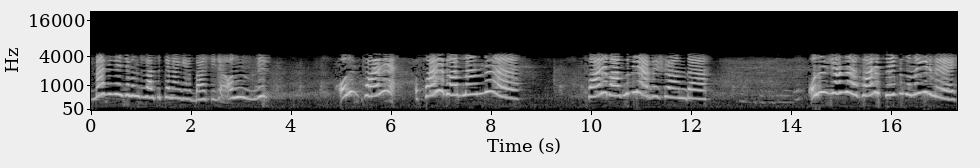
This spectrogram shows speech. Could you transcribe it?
ben sizin için bunu düzeltip hemen gelip başlayacağım. Onun bir... Oğlum fare... Fare buglandı. Fare buglı bir yerde şu anda. Oğlum şu anda fare safe zona girmiş.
